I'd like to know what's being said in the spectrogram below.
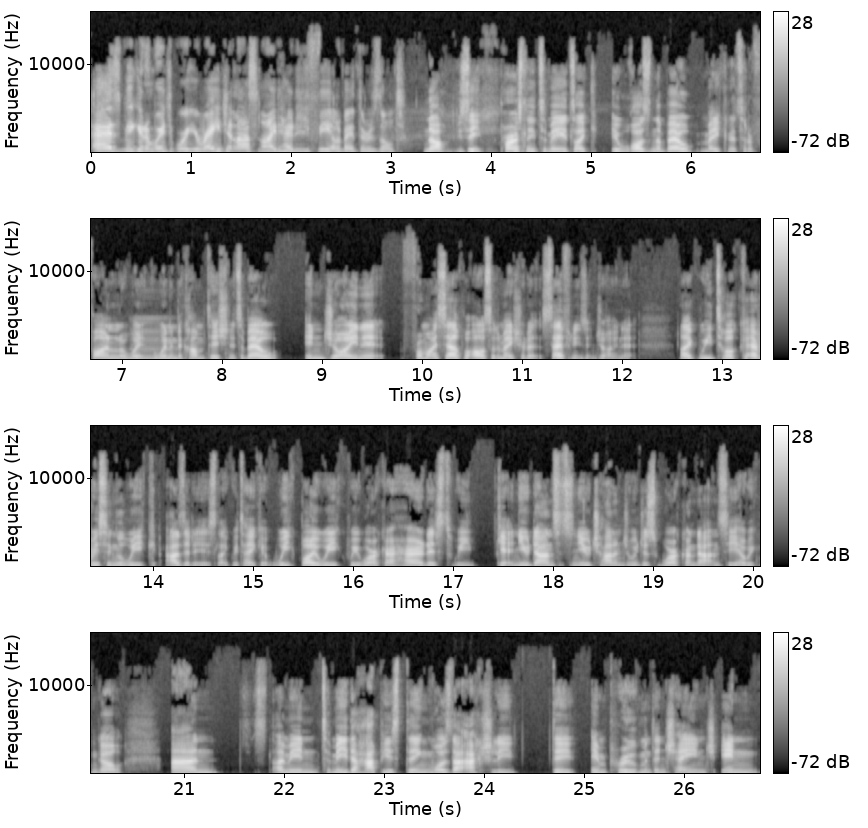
Uh, speaking of which, were you raging last night? How did you feel about the result? No, you see, personally, to me, it's like it wasn't about making it to the final or win- winning the competition. It's about enjoying it for myself, but also to make sure that Stephanie's enjoying it. Like we took every single week as it is. Like we take it week by week. We work our hardest. We get a new dance. It's a new challenge. And we just work on that and see how we can go. And I mean, to me, the happiest thing was that actually the improvement and change in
